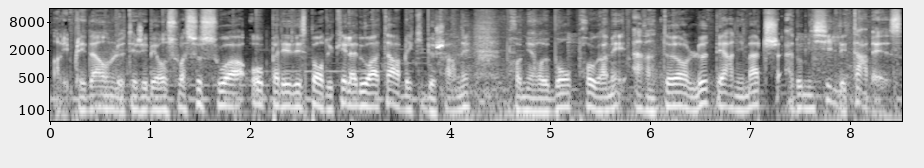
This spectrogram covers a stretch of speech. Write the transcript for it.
Dans les playdowns, le TGB reçoit ce soir au Palais des Sports du Kelado à Tarbes l'équipe de Charnay. Premier rebond programmé à 20h, le dernier match à domicile des Tarbaises.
